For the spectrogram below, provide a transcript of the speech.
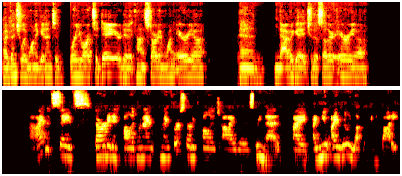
I eventually want to get into where you are today, or did it kind of start in one area and navigate to this other area? I would say it started in college. When I when I first started college, I was pre med. I, I knew I really loved the human body.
